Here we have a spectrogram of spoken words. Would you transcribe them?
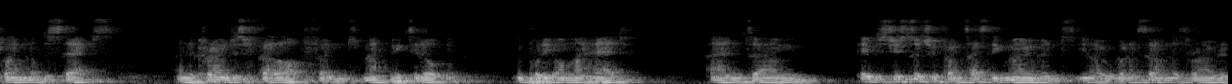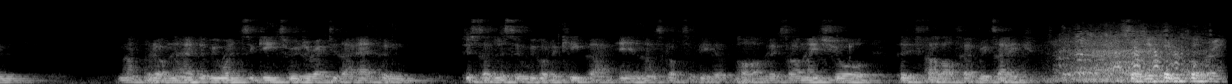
climbing up the steps, and the crown just fell off, and Matt picked it up and put it on my head, and um, it was just such a fantastic moment. You know, when I sat on the throne and Matt put it on the head, that we went to Geeta, who directed that ep, and just said, listen, we've got to keep that in, that's got to be a part of it. So I made sure that it fell off every take. so they couldn't cut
